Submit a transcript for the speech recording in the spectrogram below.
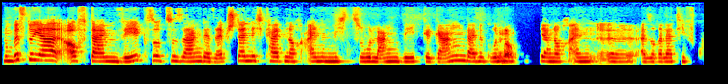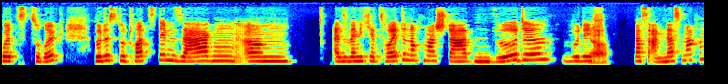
Nun bist du ja auf deinem Weg sozusagen der Selbstständigkeit noch einen nicht so langen Weg gegangen. Deine Gründung genau. ist ja noch ein, äh, also relativ kurz zurück. Würdest du trotzdem sagen, ähm, also wenn ich jetzt heute nochmal starten würde, würde ich ja. was anders machen?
